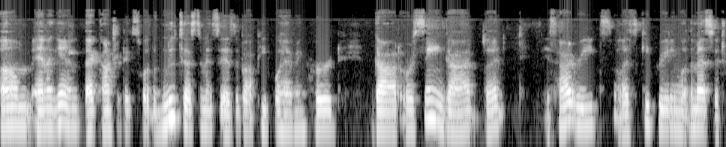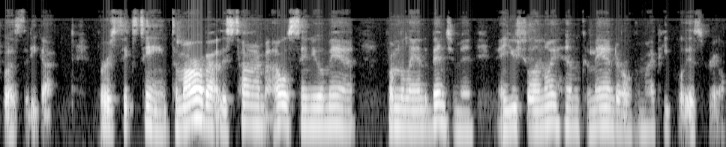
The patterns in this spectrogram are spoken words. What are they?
Um, and again, that contradicts what the New Testament says about people having heard God or seen God, but it's how it reads. So let's keep reading what the message was that he got. Verse 16 Tomorrow about this time I will send you a man from the land of Benjamin, and you shall anoint him commander over my people Israel,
